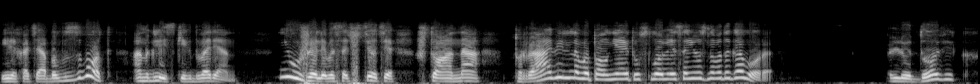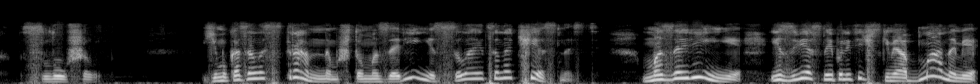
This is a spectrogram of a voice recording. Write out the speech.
или хотя бы взвод английских дворян? Неужели вы сочтете, что она правильно выполняет условия союзного договора?» Людовик слушал. Ему казалось странным, что Мазарини ссылается на честность. Мазарини, известный политическими обманами,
